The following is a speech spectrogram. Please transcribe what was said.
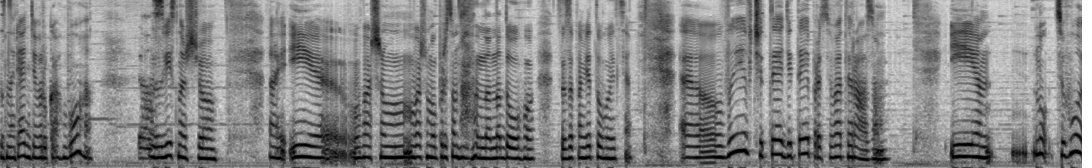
знаряддя в руках Бога, Да. звісно, що е, і вашим, вашому персоналу на- надовго це запам'ятовується. Е, Ви вчите дітей працювати разом. І ну, цього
